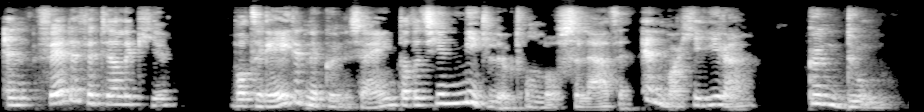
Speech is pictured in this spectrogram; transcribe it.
En verder vertel ik je wat redenen kunnen zijn dat het je niet lukt om los te laten en wat je hieraan kunt doen.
